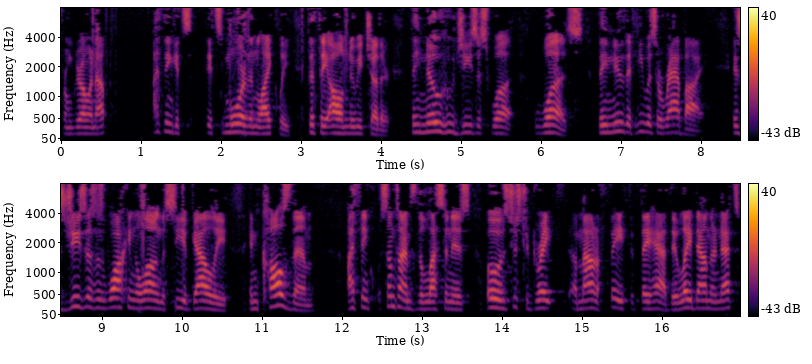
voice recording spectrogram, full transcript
from growing up? I think it's, it's more than likely that they all knew each other. They know who Jesus wa- was. They knew that he was a rabbi. As Jesus is walking along the Sea of Galilee and calls them, I think sometimes the lesson is, oh, it was just a great amount of faith that they had. They laid down their nets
